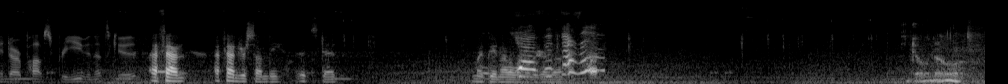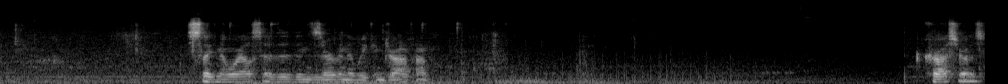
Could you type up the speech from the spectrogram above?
Indar pops pretty even, that's good. I found I found your Sunder. It's dead. Might be another one here though. Don't know. Just like nowhere else other than Zurvan that we can draw from. Crossroads.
